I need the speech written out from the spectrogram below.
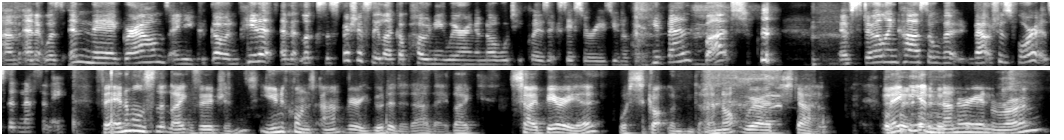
um, and it was in their grounds and you could go and pet it and it looks suspiciously like a pony wearing a novelty Claire's accessories unicorn headband but if Stirling castle vou- vouches for it it's good enough for me For animals that like virgins, unicorns aren't very good at it, are they? Like Siberia or Scotland are not where I'd start. Maybe a nunnery in Rome.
